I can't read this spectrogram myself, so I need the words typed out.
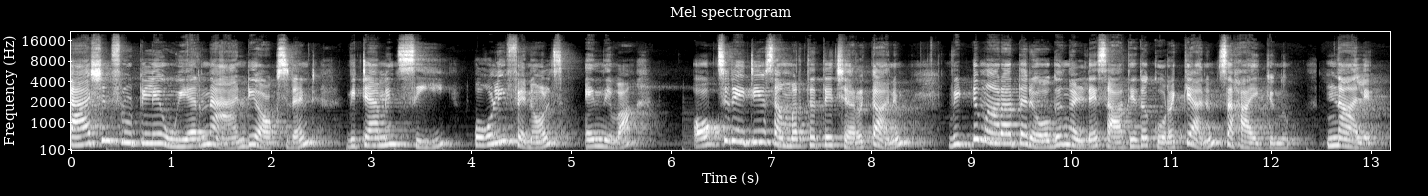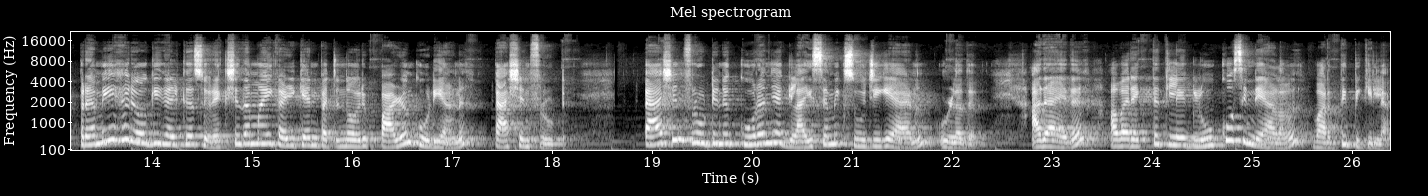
പാഷൻ ഫ്രൂട്ടിലെ ഉയർന്ന ആന്റി ഓക്സിഡന്റ് വിറ്റാമിൻ സി പോളിഫെനോൾസ് എന്നിവ ഓക്സിഡേറ്റീവ് സമ്മർദ്ദത്തെ ചെറുക്കാനും വിട്ടുമാറാത്ത രോഗങ്ങളുടെ സാധ്യത കുറയ്ക്കാനും സഹായിക്കുന്നു. നാല് പ്രമേഹ രോഗികൾക്ക് സുരക്ഷിതമായി കഴിക്കാൻ പറ്റുന്ന ഒരു പഴം കൂടിയാണ് പാഷൻ ഫ്രൂട്ട്. പാഷൻ ഫ്രൂട്ടിന് കുറഞ്ഞ ഗ്ലൈസമിക് സൂചികയാണ് ഉള്ളത്. അതായത് അവ രക്തത്തിലെ ഗ്ലൂക്കോസിന്റെ അളവ് വർദ്ധിപ്പിക്കില്ല.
